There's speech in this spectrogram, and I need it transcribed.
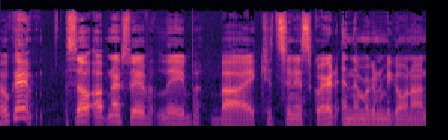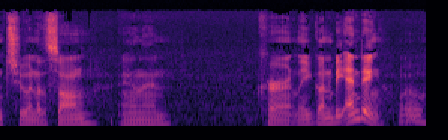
Okay, so up next we have Lib by Kitsune Squared, and then we're going to be going on to another song, and then currently going to be ending. Woo.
